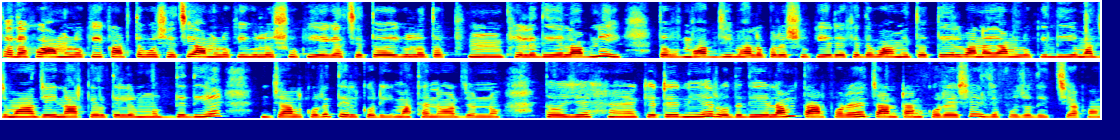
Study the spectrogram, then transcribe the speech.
তো দেখো আমলকি কাটতে বসেছি আমলকিগুলো শুকিয়ে গেছে। তো এগুলো তো ফেলে দিয়ে লাভ নেই। তো ভাবছি ভালো করে শুকিয়ে রেখে দেবো। আমি তো তেল বানাই আমলকি দিয়ে মাঝে মাঝেই নারকেল তেলের মধ্যে দিয়ে জাল করে তেল করি মাথায় নেওয়ার জন্য। তো ওই যে আহ, কেটে নিয়ে রোদে দিয়ে এলাম। তারপরে চান টান করে এসে এই যে পুজো দিচ্ছি এখন।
